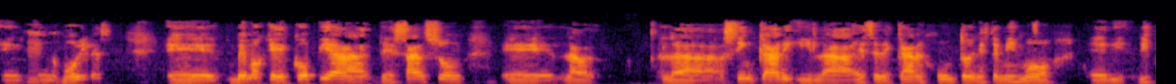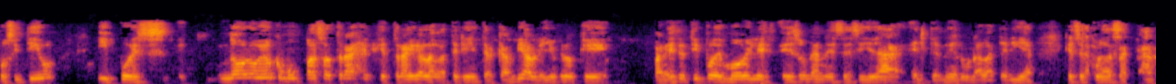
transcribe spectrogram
en, mm. los móviles. Eh, vemos que copia de Samsung eh, la, la SIM card y la SD card junto en este mismo eh, dispositivo y pues no lo veo como un paso atrás el que traiga la batería intercambiable. Yo creo que para este tipo de móviles es una necesidad el tener una batería que se pueda sacar,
